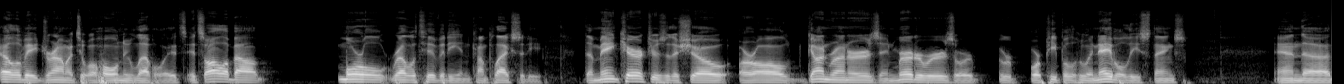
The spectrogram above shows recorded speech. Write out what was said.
elevate drama to a whole new level. It's it's all about moral relativity and complexity. The main characters of the show are all gun runners and murderers, or or, or people who enable these things and uh,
